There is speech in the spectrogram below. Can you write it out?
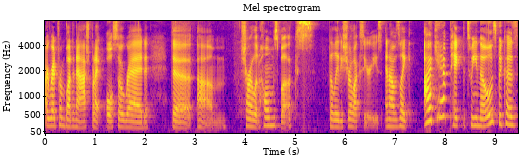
I read From Blood and Ash, but I also read the um, Charlotte Holmes books the Lady Sherlock series. And I was like, I can't pick between those because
